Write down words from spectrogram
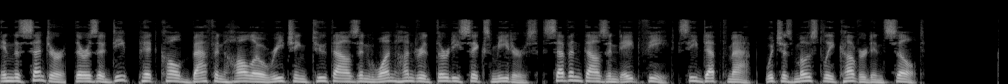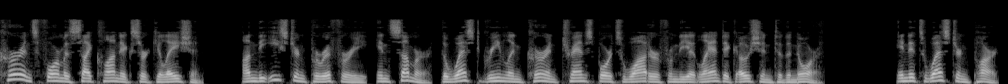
In the center, there is a deep pit called Baffin Hollow reaching 2,136 metres 7,008 feet see depth map, which is mostly covered in silt. Currents form a cyclonic circulation. On the eastern periphery, in summer, the West Greenland Current transports water from the Atlantic Ocean to the north. In its western part,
